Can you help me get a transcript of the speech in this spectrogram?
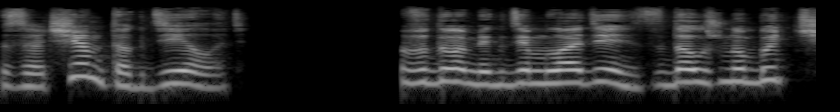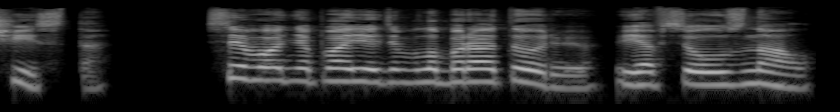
Зачем так делать? В доме, где младенец, должно быть чисто. Сегодня поедем в лабораторию, я все узнал.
